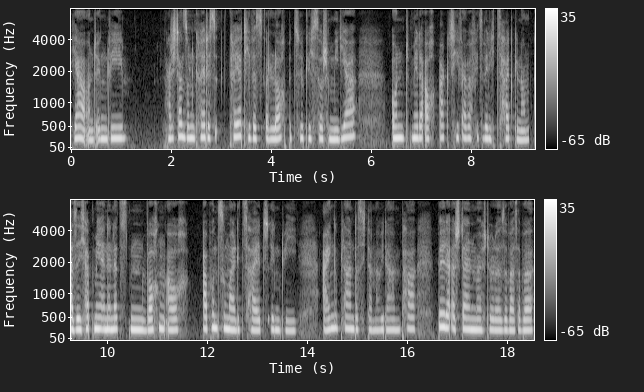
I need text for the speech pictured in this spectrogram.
Ja, und irgendwie hatte ich dann so ein kreatives, kreatives Loch bezüglich Social Media und mir da auch aktiv einfach viel zu wenig Zeit genommen. Also ich habe mir in den letzten Wochen auch ab und zu mal die Zeit irgendwie eingeplant, dass ich da mal wieder ein paar Bilder erstellen möchte oder sowas, aber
